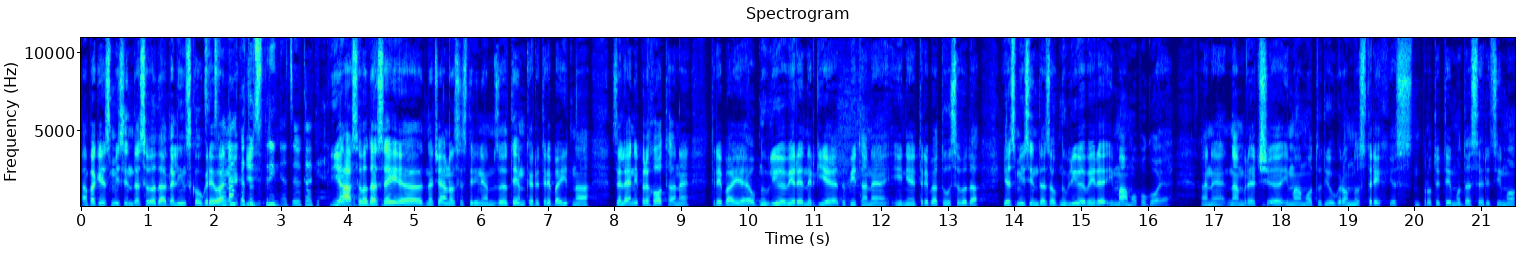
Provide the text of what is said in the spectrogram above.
Ampak jaz mislim, da seveda daljinsko Se ogrevanje. lahko ki- tudi strinjate? v kaki- Ja, seveda, sej načelno se strinjam z tem, ker je treba iti na zeleni prehod, ne, treba je obnovljive vire energije dobiti ne, in je treba tu seveda, jaz mislim, da za obnovljive vire imamo pogoje. Namreč eh, imamo tudi ogromno streh. Jaz sem proti temu, da se recimo,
